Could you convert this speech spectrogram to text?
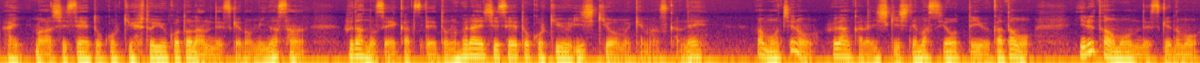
はい。まあ姿勢と呼吸ということなんですけど皆さん普段の生活でどのぐらい姿勢と呼吸意識を向けますかね。ま、もちろん普段から意識してますよっていう方もいるとは思うんですけども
